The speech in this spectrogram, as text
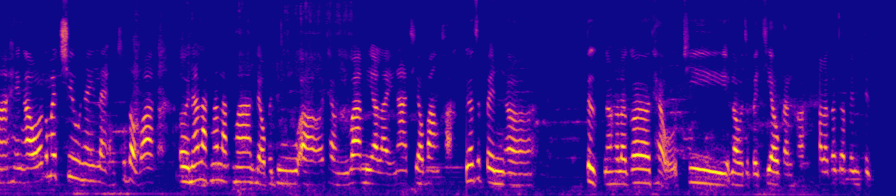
มาแฮงเอาท์แล้วก็มาชิลในแหล่งที่แบบว่าเออน่ารักน่ารักมาก เดี๋ยวไปดูแถวนี้ว่ามีอะไรน่าเที่ยวบ้างค่ะ ก็จะเป็นเออ ตึกนะคะ แล้วก็แถวที่เราจะไปเที่ยวกันค่ะ แล้วก็จะเป็นตึก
